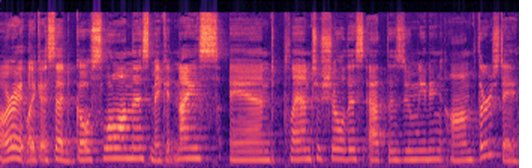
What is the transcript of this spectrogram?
All right, like I said, go slow on this, make it nice, and plan to show this at the Zoom meeting on Thursday.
